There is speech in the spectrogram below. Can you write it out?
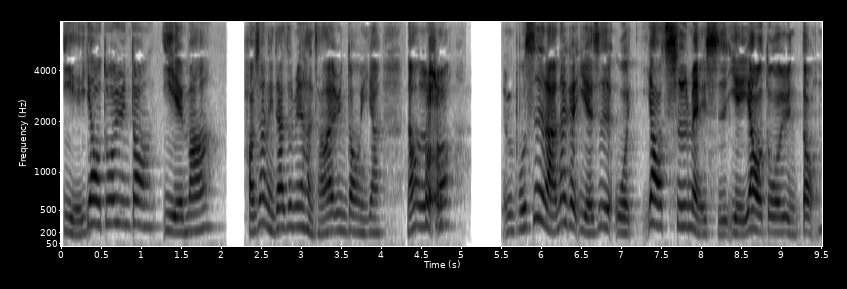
也要多运动，也吗？好像你在这边很常在运动一样。然后我就说，嗯，不是啦，那个也是我要吃美食，也要多运动。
